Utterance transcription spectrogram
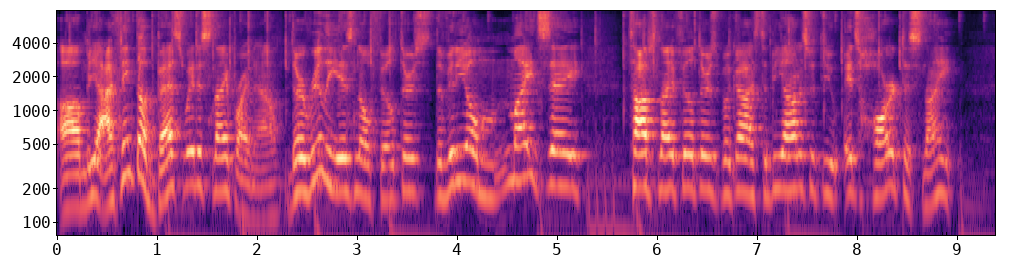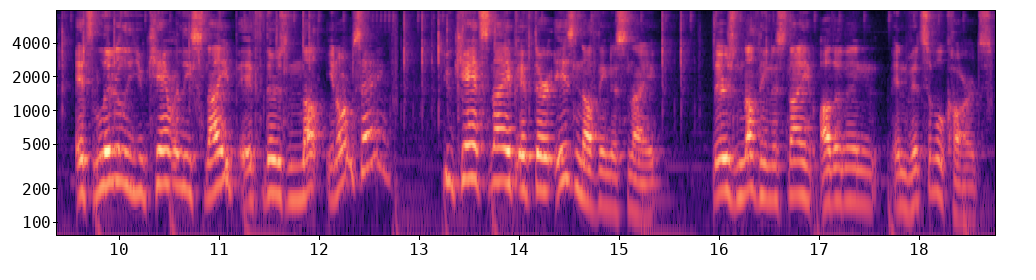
um, yeah, I think the best way to snipe right now, there really is no filters. The video might say top snipe filters, but guys, to be honest with you, it's hard to snipe. It's literally, you can't really snipe if there's no, you know what I'm saying? You can't snipe if there is nothing to snipe. There's nothing to snipe other than invincible cards.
